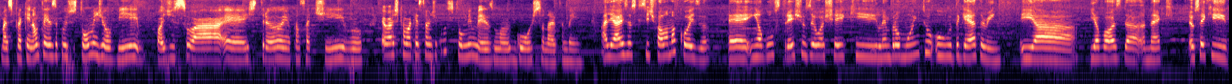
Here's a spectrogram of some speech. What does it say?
Mas para quem não tem esse costume de ouvir, pode soar é, estranho, cansativo. Eu acho que é uma questão de costume mesmo, gosto, né, também. Aliás, eu esqueci de falar uma coisa. É, em alguns trechos eu achei que lembrou muito o The Gathering e a, e a voz da Neck. Eu sei que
